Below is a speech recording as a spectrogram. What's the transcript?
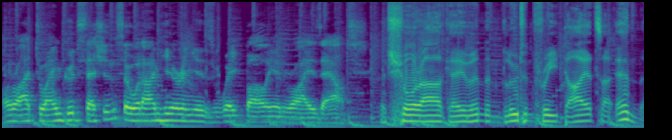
All right, Dwain, good session. So what I'm hearing is wheat, barley, and rye is out. It sure are, Kayvan, and gluten free diets are in.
